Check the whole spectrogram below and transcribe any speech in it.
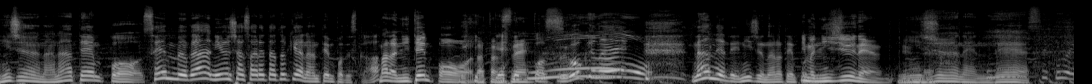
27店舗。専務が入社された時は何店舗ですか、まだ2店舗だったんですね。店舗。すごくない？何年で27店舗？今20年、20年えでー、すごい。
